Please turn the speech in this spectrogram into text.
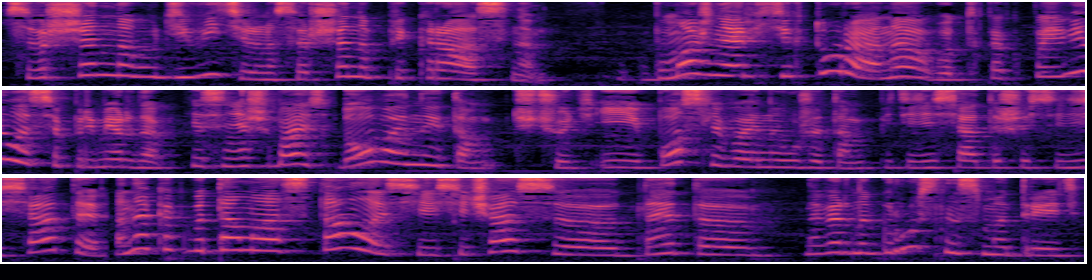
совершенно удивительно, совершенно прекрасно бумажная архитектура, она вот как появилась примерно, если не ошибаюсь, до войны там чуть-чуть, и после войны уже там 50-е, 60-е, она как бы там и осталась, и сейчас э, на это, наверное, грустно смотреть,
